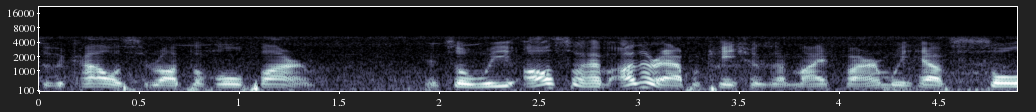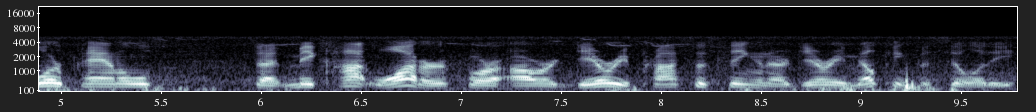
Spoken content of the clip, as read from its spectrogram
to the cows throughout the whole farm. And so we also have other applications on my farm. We have solar panels that make hot water for our dairy processing and our dairy milking facility.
